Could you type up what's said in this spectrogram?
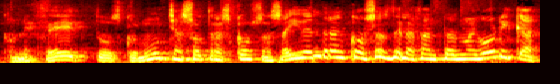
con efectos, con muchas otras cosas. Ahí vendrán cosas de la fantasmagórica.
